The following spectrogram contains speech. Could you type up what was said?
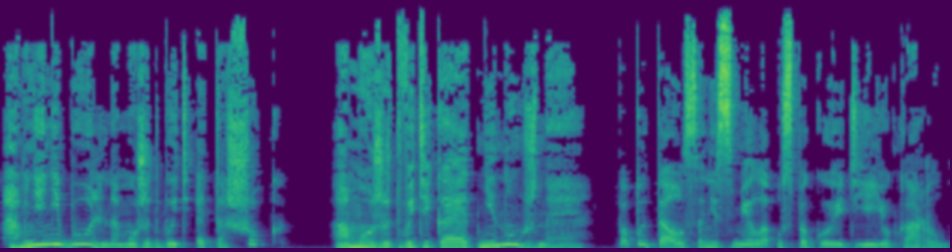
А мне не больно, может быть, это шок? А может, вытекает ненужное?» Попытался несмело успокоить ее Карл.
